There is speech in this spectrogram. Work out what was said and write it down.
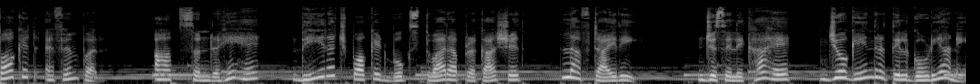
पॉकेट एफएम पर आप सुन रहे हैं धीरज पॉकेट बुक्स द्वारा प्रकाशित लव डायरी जिसे लिखा है जोगेंद्र तिलगोड़िया ने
